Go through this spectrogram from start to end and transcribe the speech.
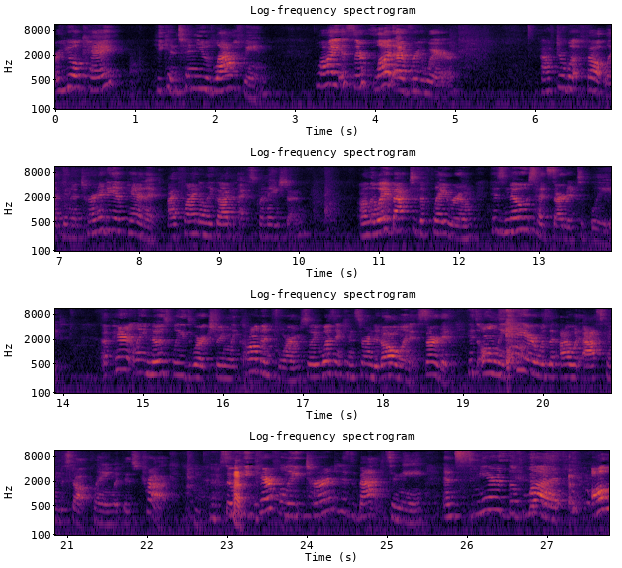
Are you okay? He continued laughing. Why is there blood everywhere? After what felt like an eternity of panic, I finally got an explanation. On the way back to the playroom, his nose had started to bleed. Apparently, nosebleeds were extremely common for him, so he wasn't concerned at all when it started. His only fear was that I would ask him to stop playing with his truck. So he carefully turned his back to me and smeared the blood all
